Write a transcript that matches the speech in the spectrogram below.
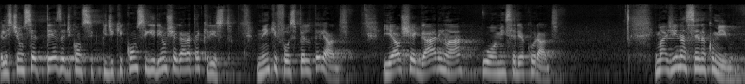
Eles tinham certeza de, de, que conseguiriam chegar até Cristo, nem que fosse pelo telhado. E ao chegarem lá, o homem seria curado. Imagina a cena comigo.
